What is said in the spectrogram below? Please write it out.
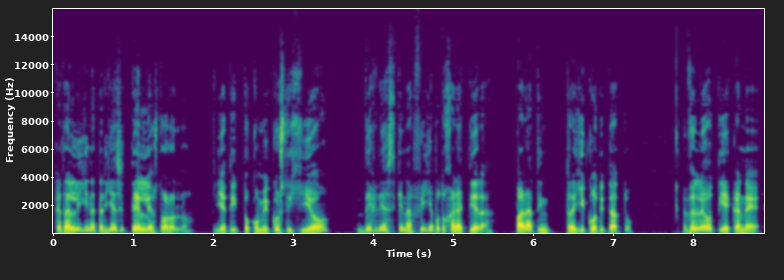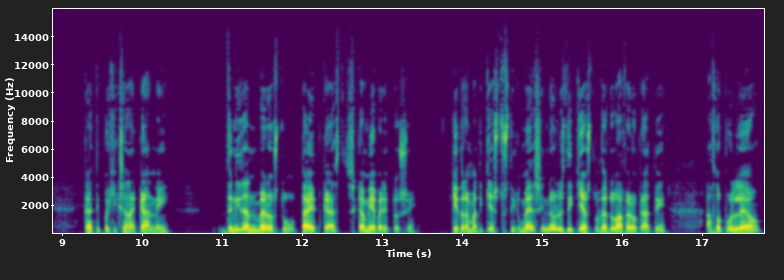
καταλήγει να ταιριάζει τέλεια στο ρόλο. Γιατί το κομικό στοιχείο δεν χρειάστηκε να φύγει από το χαρακτήρα, παρά την τραγικότητά του. Δεν λέω ότι έκανε κάτι που έχει ξανακάνει, δεν ήταν μέρος του typecast σε καμία περίπτωση. Και οι δραματικές του στιγμές είναι όλες δικές του, δεν του αφαιρώ κάτι. Αυτό που λέω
